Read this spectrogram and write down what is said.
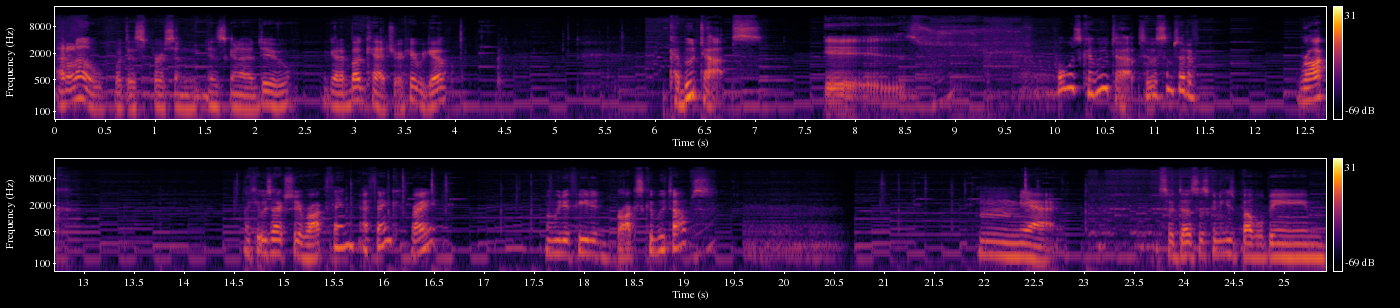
I don't know what this person is gonna do. We got a bug catcher. Here we go. Kabutops is. What was Kabutops? It was some sort of rock. Like it was actually a rock thing, I think, right? When we defeated Brock's Kabutops? Hmm, yeah. So Dozo's gonna use Bubble Beam.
